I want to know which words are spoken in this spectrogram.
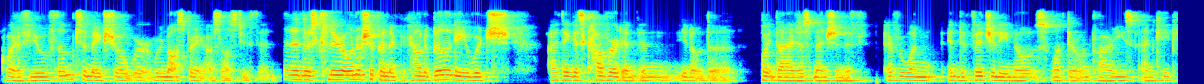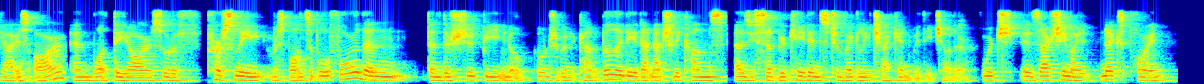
quite a few of them to make sure we're, we're not spreading ourselves too thin. And then there's clear ownership and accountability which I think is covered in, in you know the point that I just mentioned. If everyone individually knows what their own priorities and KPIs are and what they are sort of personally responsible for, then then there should be you know ownership and accountability that naturally comes as you set up your cadence to regularly check in with each other. Which is actually my next point.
